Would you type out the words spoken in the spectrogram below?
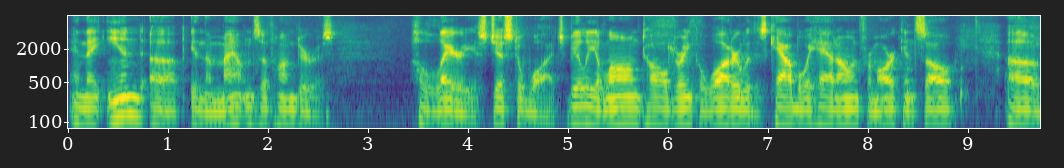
and they end up in the mountains of Honduras hilarious just to watch. Billy, a long, tall drink of water with his cowboy hat on from Arkansas. Uh,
